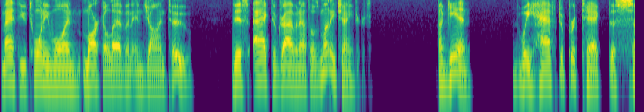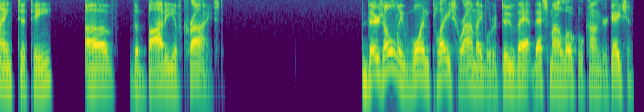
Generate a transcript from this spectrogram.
Matthew 21, Mark 11, and John 2. This act of driving out those money changers. Again, we have to protect the sanctity of the body of Christ. There's only one place where I'm able to do that. That's my local congregation.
